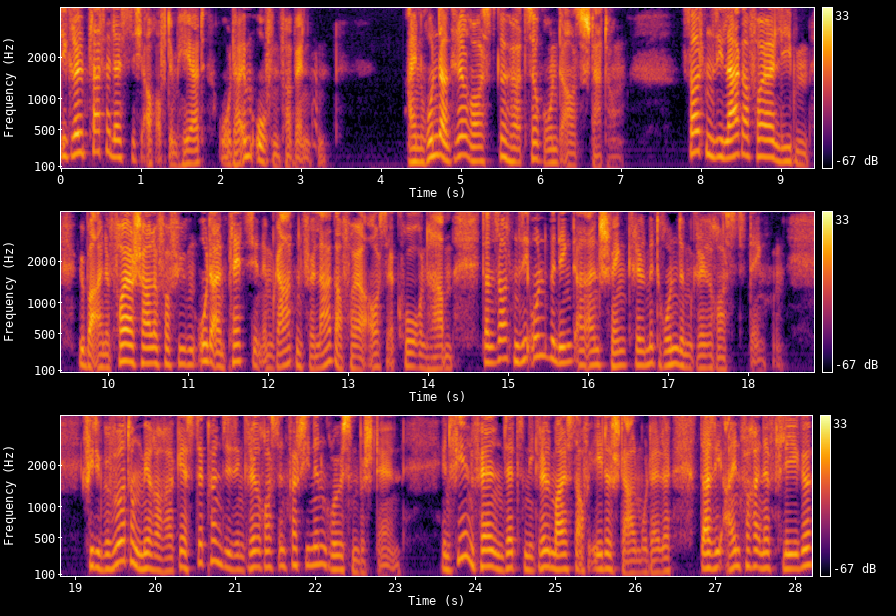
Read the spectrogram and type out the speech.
Die Grillplatte lässt sich auch auf dem Herd oder im Ofen verwenden. Ein runder Grillrost gehört zur Grundausstattung. Sollten Sie Lagerfeuer lieben, über eine Feuerschale verfügen oder ein Plätzchen im Garten für Lagerfeuer auserkoren haben, dann sollten Sie unbedingt an einen Schwenkgrill mit rundem Grillrost denken. Für die Bewirtung mehrerer Gäste können Sie den Grillrost in verschiedenen Größen bestellen. In vielen Fällen setzen die Grillmeister auf Edelstahlmodelle, da sie einfacher in der Pflege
